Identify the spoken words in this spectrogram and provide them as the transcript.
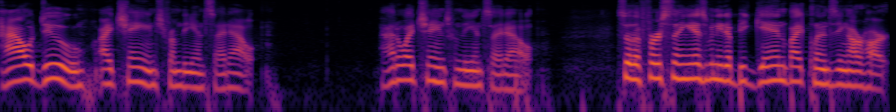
How do I change from the inside out? How do I change from the inside out? So, the first thing is we need to begin by cleansing our heart.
